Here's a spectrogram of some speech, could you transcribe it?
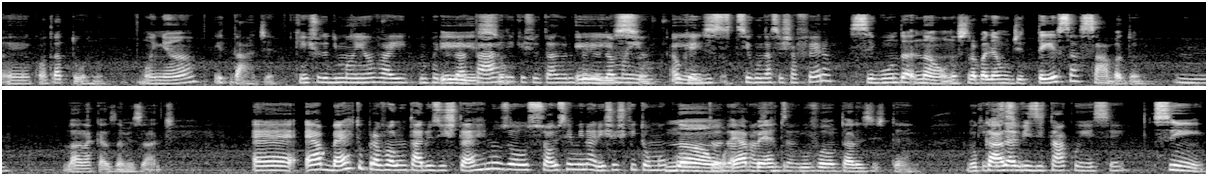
em contraturno. Manhã e tarde. Quem estuda de manhã vai no período da Isso. tarde, quem estuda de tarde vai no período da Isso, manhã. É o quê? De segunda a sexta-feira? Segunda, não, nós trabalhamos de terça a sábado. Hum. Lá na Casa da Amizade. É, é aberto para voluntários externos ou só os seminaristas que tomam conta Não, da é da aberto para voluntários externos. No Quem caso, quiser visitar, conhecer. sim,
